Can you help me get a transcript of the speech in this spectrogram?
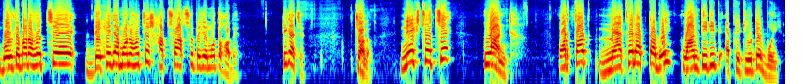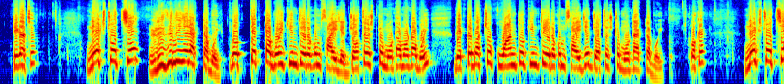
বলতে পারো হচ্ছে, দেখে যা মনে হচ্ছে, সাতশো আটশো পেজের মতো হবে। ঠিক আছে? চলো। নেক্সট হচ্ছে কোয়ান্ট অর্থাৎ ম্যাথের একটা বই কোয়ান্টিটিভ অ্যাপটিটিউডের বই, ঠিক আছে? নেক্সট হচ্ছে রিজনিং এর একটা বই, প্রত্যেকটা বই কিন্তু এরকম সাইজের যথেষ্ট মোটা মোটা বই, দেখতে পাচ্ছ কোয়ান্টো কিন্তু এরকম সাইজের যথেষ্ট মোটা একটা বই ওকে নেক্সট হচ্ছে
